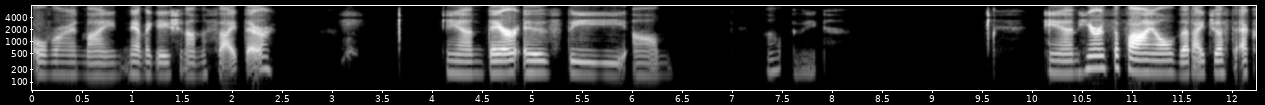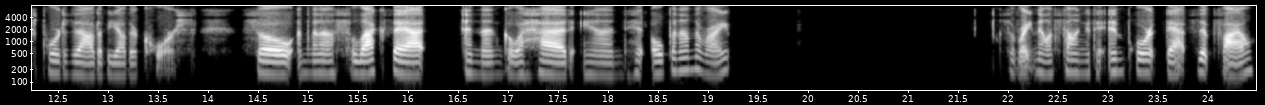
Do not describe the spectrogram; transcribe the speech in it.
over in my navigation on the side there. And there is the, um, oh, let me, and here is the file that I just exported out of the other course. So I'm going to select that and then go ahead and hit open on the right. So right now it's telling it to import that zip file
